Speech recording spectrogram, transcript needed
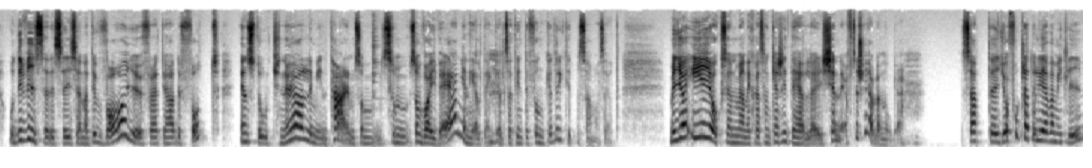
Och det visade sig sen att det var ju för att jag hade fått en stor knöl i min tarm som, som, som var i vägen helt enkelt. Så att det inte funkade riktigt på samma sätt. Men jag är ju också en människa som kanske inte heller känner efter så jävla noga. Så att eh, jag fortsatte att leva mitt liv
